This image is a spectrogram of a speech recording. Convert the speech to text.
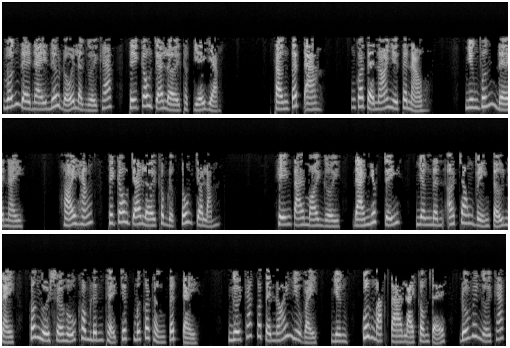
Vấn đề này nếu đổi là người khác, thì câu trả lời thật dễ dàng. Thần tích à, có thể nói như thế nào? Nhưng vấn đề này, hỏi hắn thì câu trả lời không được tốt cho lắm. Hiện tại mọi người đã nhất trí, nhận định ở trong viện tử này có người sở hữu không linh thể chất mới có thần tích này. Người khác có thể nói như vậy, nhưng quân mặt ta lại không thể. Đối với người khác,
